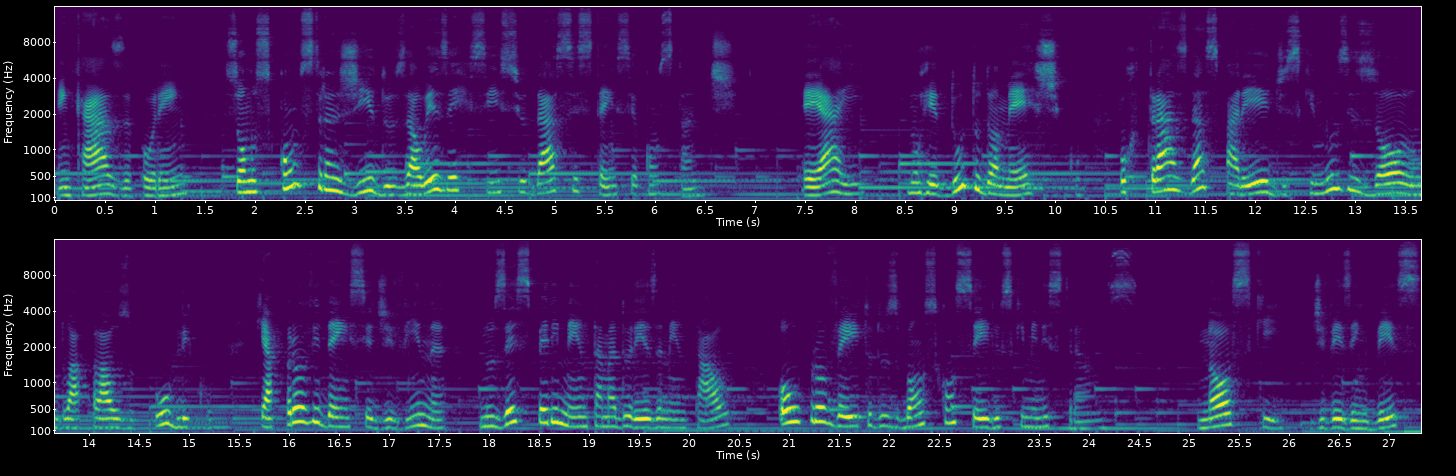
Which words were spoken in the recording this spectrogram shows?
Em casa, porém, somos constrangidos ao exercício da assistência constante. É aí, no reduto doméstico, por trás das paredes que nos isolam do aplauso público, que a providência divina nos experimenta a madureza mental ou o proveito dos bons conselhos que ministramos. Nós que, de vez em vez,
